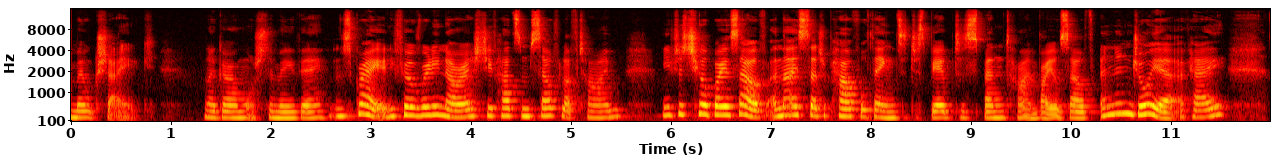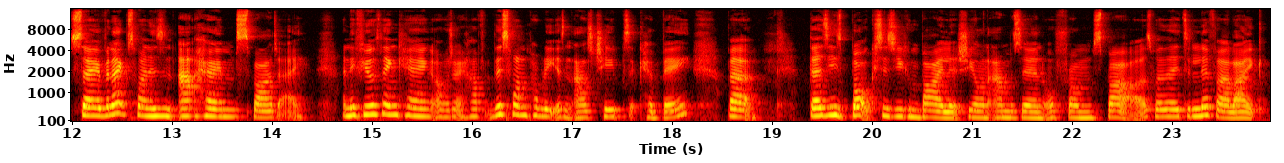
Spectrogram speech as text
milkshake and I go and watch the movie. It's great, and you feel really nourished. You've had some self love time. You've just chilled by yourself, and that is such a powerful thing to just be able to spend time by yourself and enjoy it. Okay, so the next one is an at home spa day, and if you're thinking, oh, I don't have this one, probably isn't as cheap as it could be, but there's these boxes you can buy literally on Amazon or from spas where they deliver like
